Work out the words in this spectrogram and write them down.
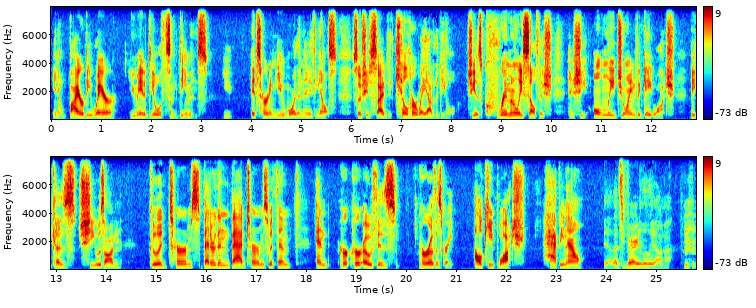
you know, buyer beware, you made a deal with some demons. You it's hurting you more than anything else. So she decided to kill her way out of the deal. She is criminally selfish and she only joined the Gatewatch because she was on good terms, better than bad terms with them, and her her oath is her oath is great. I'll keep watch. Happy now? Yeah, that's very Liliana. Mm-hmm.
